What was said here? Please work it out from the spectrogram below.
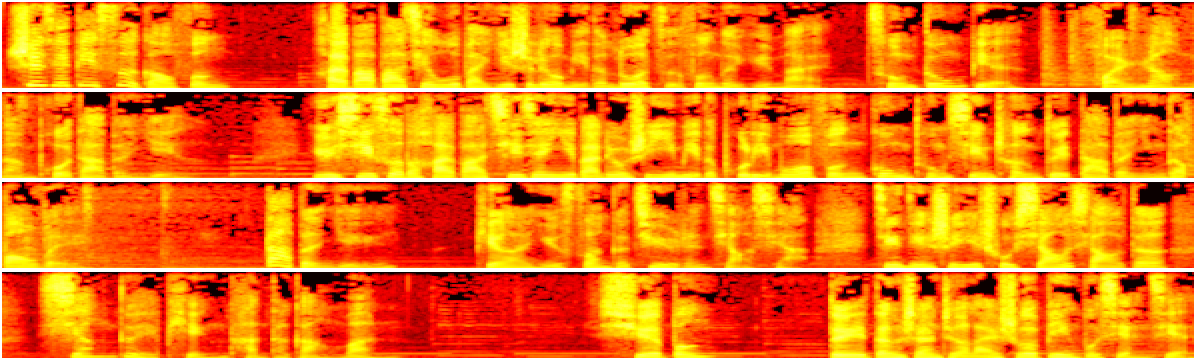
世界第四高峰，海拔八千五百一十六米的洛子峰的余脉，从东边环绕南坡大本营。与西侧的海拔七千一百六十一米的普里莫峰共同形成对大本营的包围。大本营平安于三个巨人脚下，仅仅是一处小小的、相对平坦的港湾。雪崩对于登山者来说并不鲜见，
